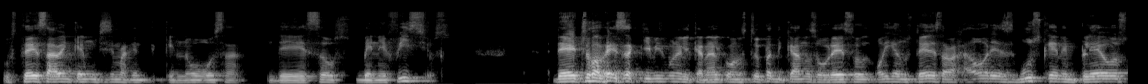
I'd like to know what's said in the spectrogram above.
Ustedes saben que hay muchísima gente que no goza de esos beneficios. De hecho, a veces aquí mismo en el canal, cuando estoy platicando sobre eso, oigan, ustedes, trabajadores, busquen empleos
